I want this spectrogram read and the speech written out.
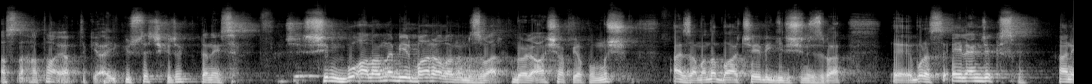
Aslında hata yaptık ya. İlk üste çıkacaktık da neyse. Şimdi bu alanda bir bar alanımız var. Böyle ahşap yapılmış. Aynı zamanda bahçeye bir girişiniz var. Ee, burası eğlence kısmı. Hani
